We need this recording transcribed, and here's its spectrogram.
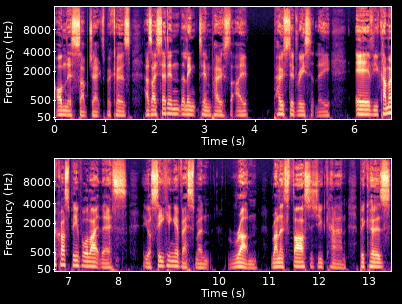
on this subject because, as I said in the LinkedIn post that I posted recently, if you come across people like this, you're seeking investment, run. Run as fast as you can because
